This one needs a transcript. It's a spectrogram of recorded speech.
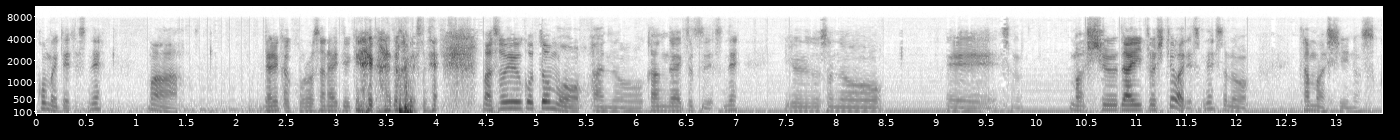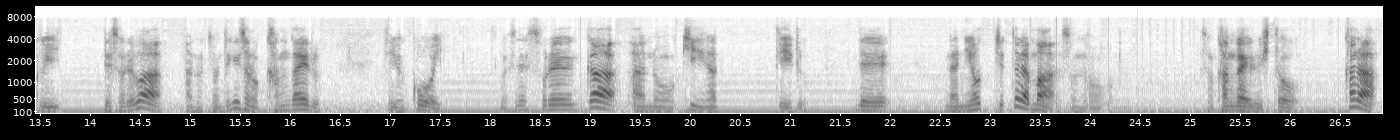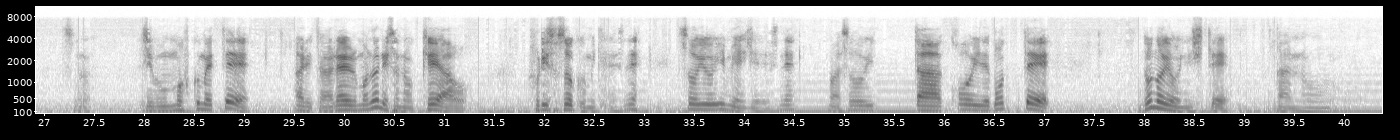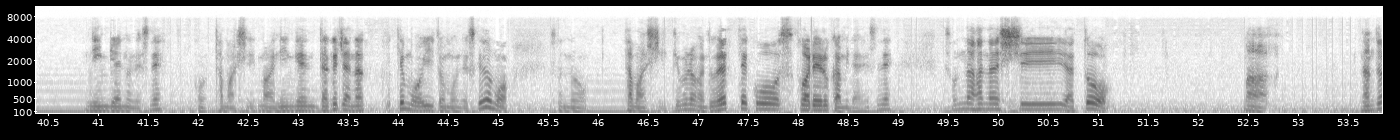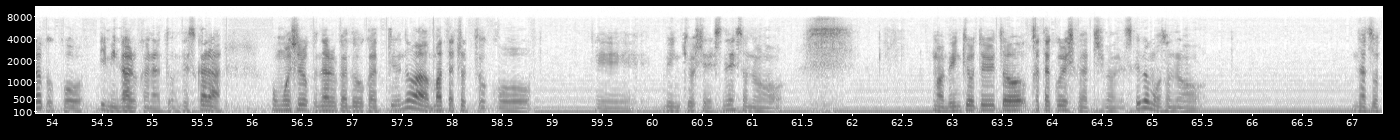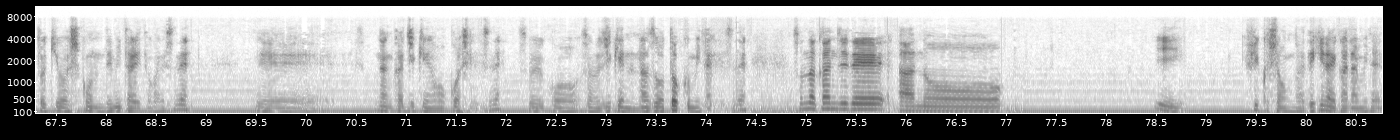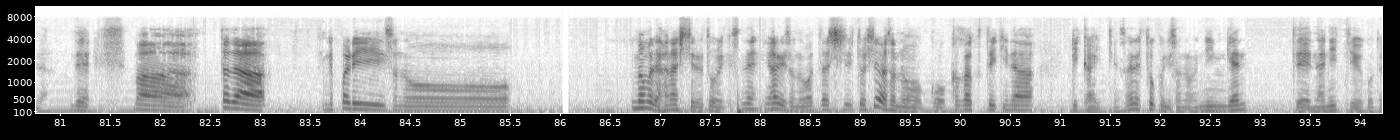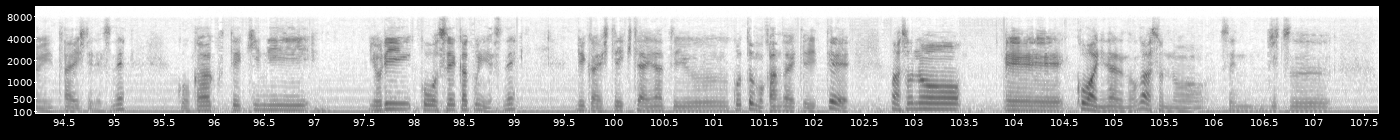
込めてですね、まあ、誰か殺さないといけないからとかですね、まあ、そういうこともあの考えつつですね、いろいろとその、えー、そのまあ、集大としてはですね、その魂の救いで、それはあの基本的にその考えるっていう行為ですね、それがあのキーになっている。で、何をって言ったら、まあ、そのその考える人からその自分も含めて、ありとあらゆるものにそのケアを降り注ぐみたいですね、そういうイメージでですね、まあ、そういった行為でもって、どのようにして、あの人間のですね、こう魂、まあ、人間だけじゃなくてもいいと思うんですけども、その魂っていうものがどうやってこう救われるかみたいですね、そんな話だと、まあ、なんとなくこう意味があるかなと。ですから、面白くなるかどうかっていうのは、またちょっとこう、えー、勉強してですね、その、まあ、勉強というと堅苦しくなってしまうんですけども、その、謎解きを仕込んでみたりとかですね、えー、なんか事件を起こしてですね、そういうこう、その事件の謎を解くみたいですね、そんな感じで、あのー、いいフィクションができないかなみたいな。で、まあ、ただ、やっぱり、その、今まで話している通りですね、やはりその私としてはそのこう科学的な理解っていうんですかね、特にその人間って何っていうことに対してですね、こう科学的によりこう正確にですね、理解していきたいなということも考えていて、まあ、その、えー、コアになるのが、その先日、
